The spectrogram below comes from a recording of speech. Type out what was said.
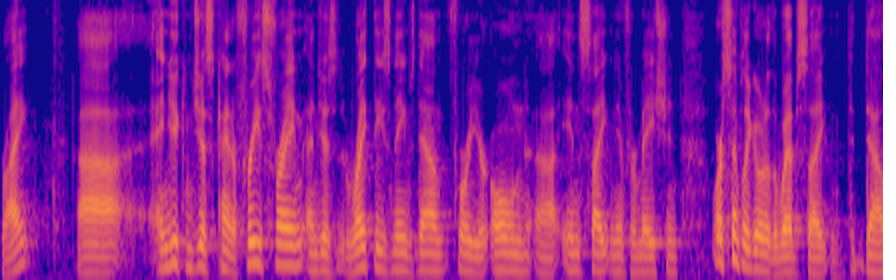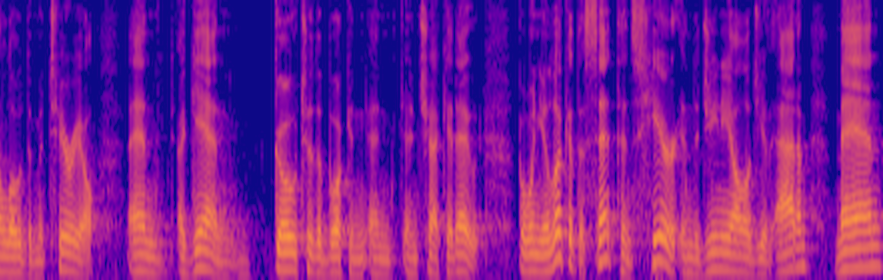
right? Uh, and you can just kind of freeze frame and just write these names down for your own uh, insight and information, or simply go to the website and download the material. And again, go to the book and, and, and check it out. But when you look at the sentence here in the genealogy of Adam, man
